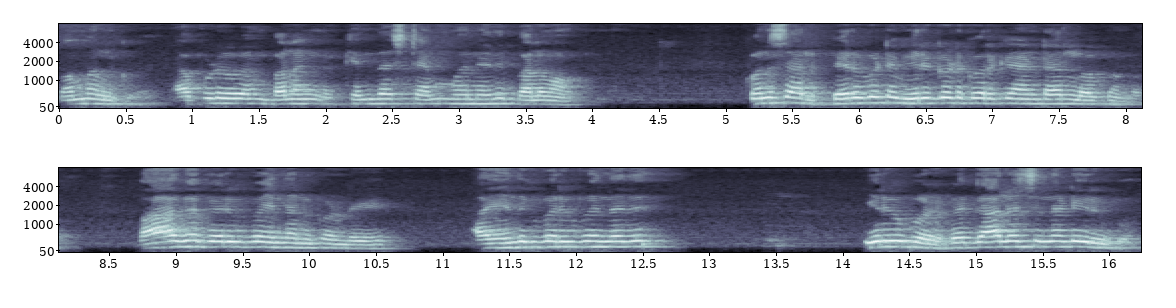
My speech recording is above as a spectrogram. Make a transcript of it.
కొమ్మలకు. అప్పుడు బలంగా కింద స్టెమ్ అనేది బలం అవుతుంది. కొన్నిసార్లు పెరుగుట విరుగుట కొరకే అంటారు లోకంలో. బాగా పెరిగిపోయింది అనుకోండి అది ఎందుకు పెరిగిపోయింది అది? ఇరిగిపోయి గాలి వచ్చిందంటే ఇరిగిపోదు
